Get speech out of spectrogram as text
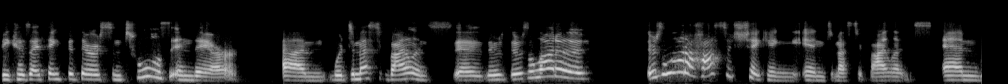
because I think that there are some tools in there um, where domestic violence. Uh, there's there's a lot of there's a lot of hostage taking in domestic violence, and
